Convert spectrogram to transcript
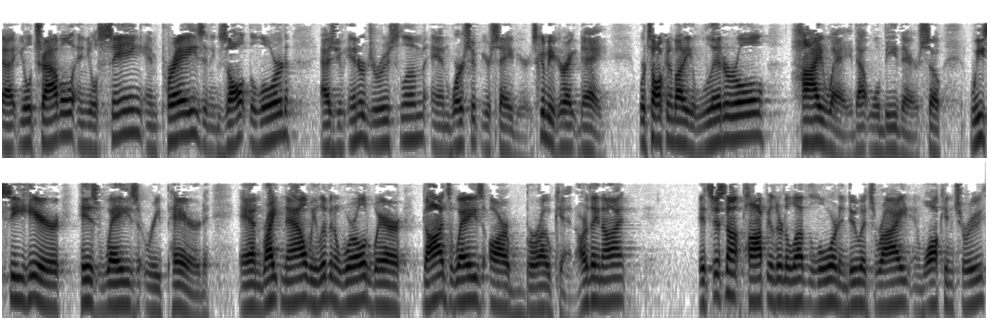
uh, you'll travel and you'll sing and praise and exalt the Lord as you enter Jerusalem and worship your Savior. It's going to be a great day. We're talking about a literal highway that will be there. So we see here His ways repaired. And right now we live in a world where God's ways are broken. Are they not? It's just not popular to love the Lord and do what's right and walk in truth.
